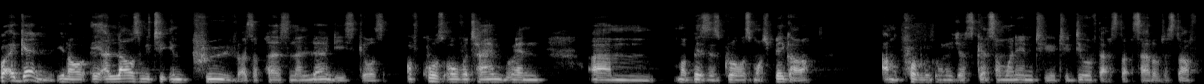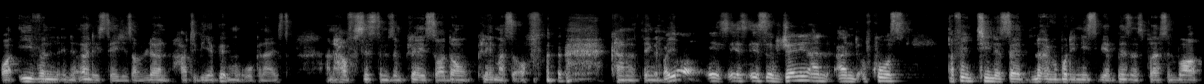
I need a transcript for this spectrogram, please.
But again, you know, it allows me to improve as a person and learn these skills. Of course, over time, when um, my business grows much bigger, I'm probably going to just get someone in to, to deal with that side of the stuff. But even in the early stages, I've learned how to be a bit more organized and have systems in place so I don't play myself, kind of thing. But yeah, it's, it's, it's a journey. And, and of course, I think Tina said not everybody needs to be a business person, but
